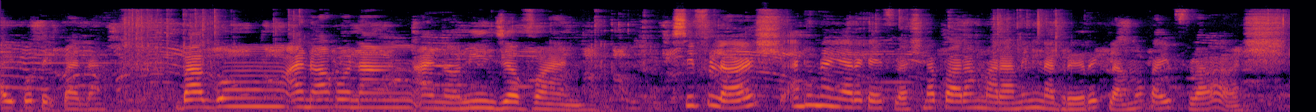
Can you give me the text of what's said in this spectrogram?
Ay, puti pala. Bagong, ano ako ng, ano, Ninja Van. Si Flash, anong nangyari kay Flash? Na parang maraming nagre-reklamo kay Flash.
